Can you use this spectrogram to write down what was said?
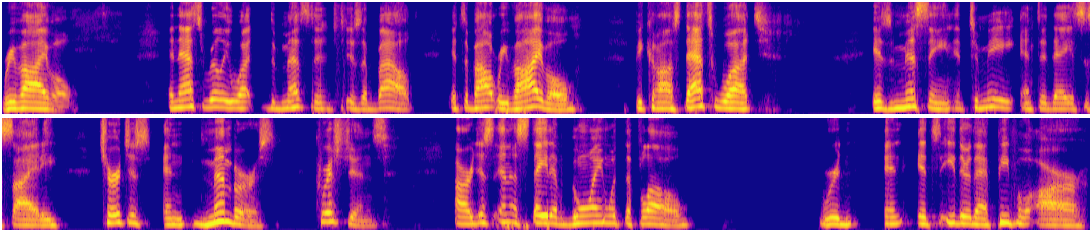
revival. And that's really what the message is about. It's about revival because that's what is missing to me in today's society. Churches and members, Christians, are just in a state of going with the flow. We're and it's either that people are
